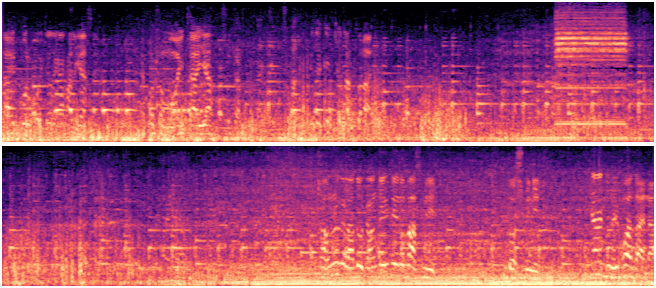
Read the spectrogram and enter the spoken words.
সাইড বলব, ওইটা খালি আছে। সময় তাই ইয়া এটা কিচ্ছু থাকতো না টাউনে গেলা টাউন থেকে এনে পাঁচ মিনিট দশ মিনিট। এখানে দূরে পাওয়া যায় না।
